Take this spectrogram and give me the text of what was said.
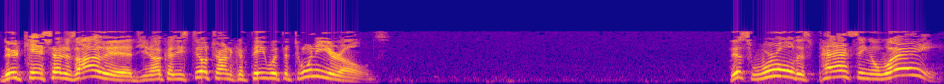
Dude can't shut his eyelids, you know, because he's still trying to compete with the 20 year olds. This world is passing away.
